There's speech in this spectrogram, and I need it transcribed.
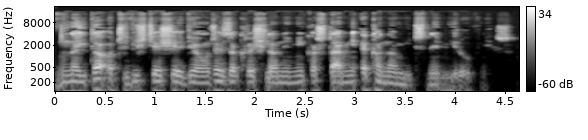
No i to oczywiście się wiąże z określonymi kosztami ekonomicznymi również.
